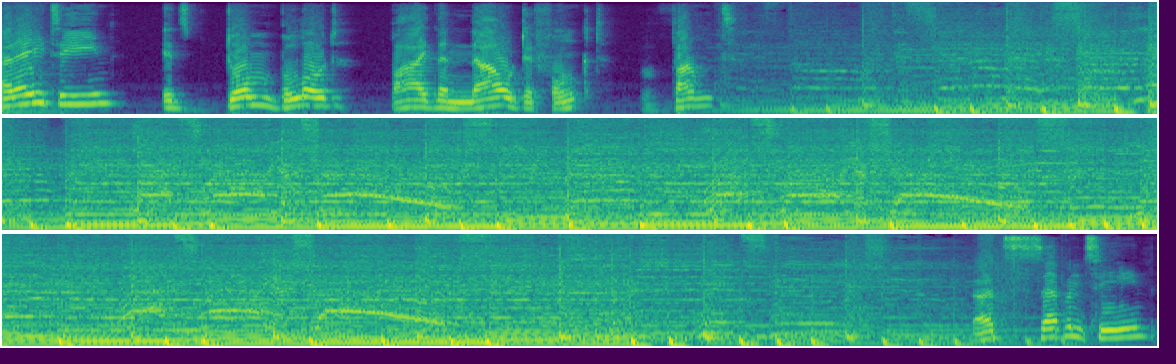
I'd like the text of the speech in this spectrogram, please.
At 18, it's Dumb Blood by the now defunct Vant. At 17,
